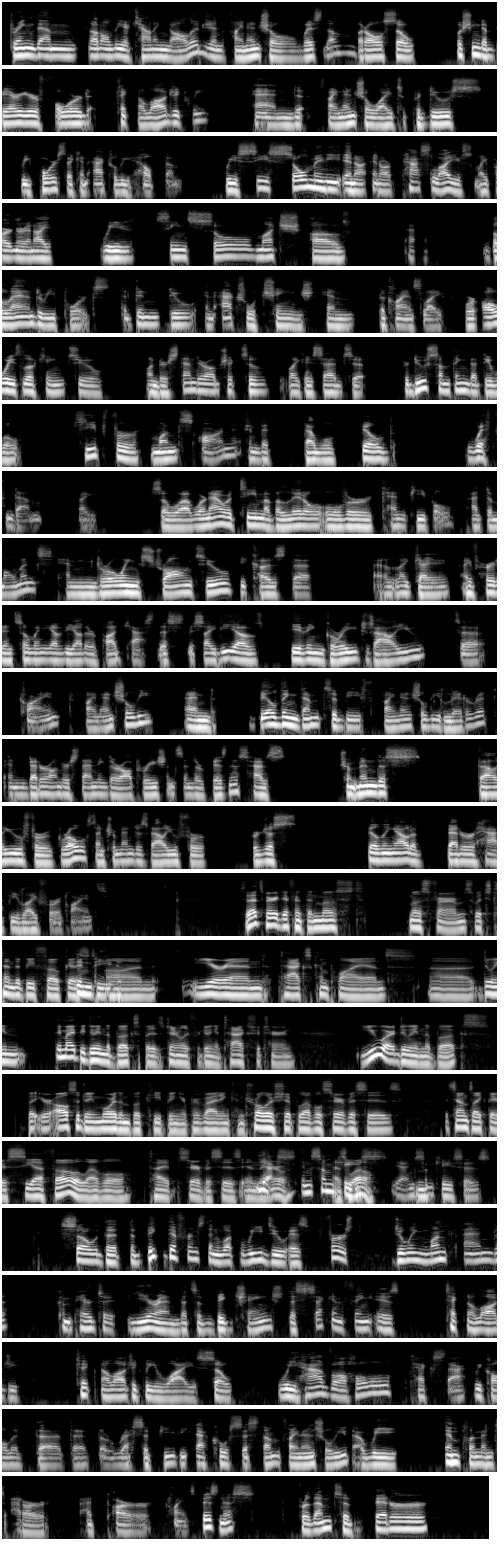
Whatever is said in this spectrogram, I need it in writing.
bring them not only accounting knowledge and financial wisdom, but also pushing the barrier forward technologically and financial to produce reports that can actually help them. We see so many in our, in our past lives, my partner and I, we've seen so much of uh, bland reports that didn't do an actual change in the client's life. We're always looking to understand their objective, like I said, to produce something that they will keep for months on and that, that will build with them, right? So uh, we're now a team of a little over 10 people at the moment and growing strong too, because the, uh, like I, I've heard in so many of the other podcasts, this, this idea of giving great value to client financially and building them to be financially literate and better understanding their operations and their business has tremendous value for growth and tremendous value for, for just building out a better, happy life for our clients. So that's very different than most most firms, which tend to be focused Indeed. on year-end tax compliance, uh, doing. They might be doing the books, but it's generally for doing a tax return. You are doing the books, but you're also doing more than bookkeeping. You're providing controllership level services. It sounds like there's CFO level type services in there. Yes, in some cases. Well. Yeah, in mm-hmm. some cases. So the the big difference than what we do is first doing month end compared to year end. That's a big change. The second thing is technology, technologically wise. So we have a whole tech stack. We call it the the, the recipe, the ecosystem financially that we implement at our at our client's business for them to better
